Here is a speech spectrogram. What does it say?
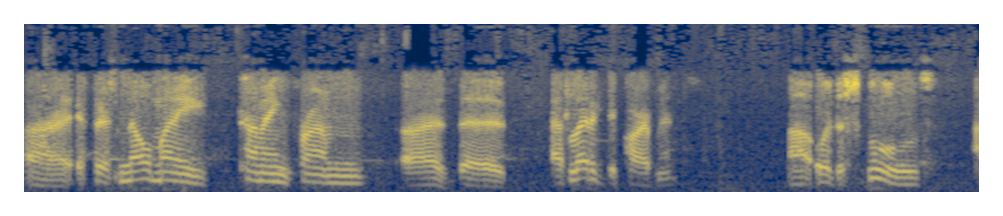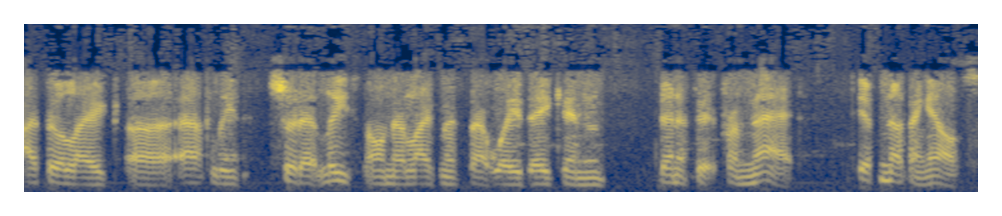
uh, if there's no money coming from the athletic departments or the schools, I feel like athletes should at least own their likeness. That way, they can benefit from that, if nothing else.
